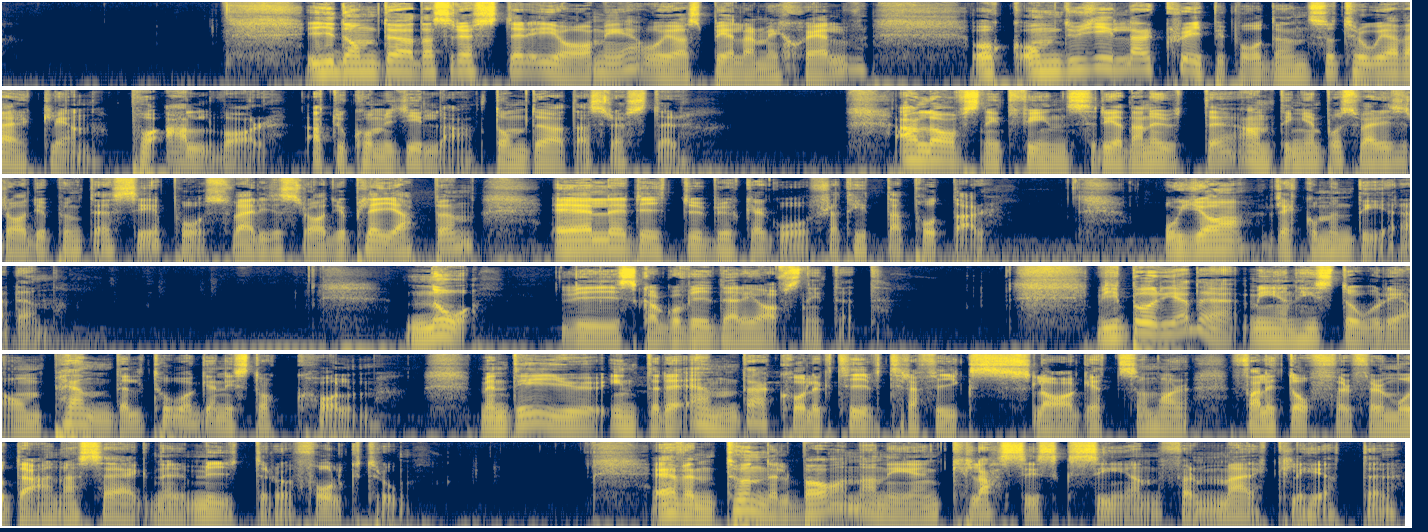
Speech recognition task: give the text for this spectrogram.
I De dödas röster är jag med och jag spelar mig själv. Och om du gillar Creepypodden så tror jag verkligen, på allvar, att du kommer gilla De dödas röster. Alla avsnitt finns redan ute, antingen på sverigesradio.se, på Sveriges Radio Play-appen eller dit du brukar gå för att hitta poddar. Och jag rekommenderar den. Nå, vi ska gå vidare i avsnittet. Vi började med en historia om pendeltågen i Stockholm. Men det är ju inte det enda kollektivtrafikslaget som har fallit offer för moderna sägner, myter och folktro. Även tunnelbanan är en klassisk scen för märkligheter.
